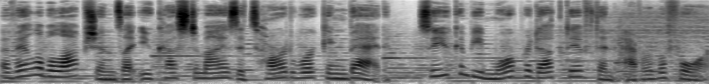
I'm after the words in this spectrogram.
available options let you customize its hard-working bed so you can be more productive than ever before.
